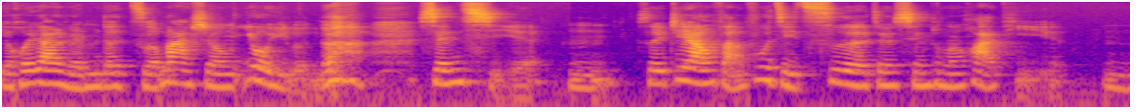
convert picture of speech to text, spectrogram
也会让人们的责骂声又一轮的 掀起。嗯，所以这样反复几次就形成了话题。嗯，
